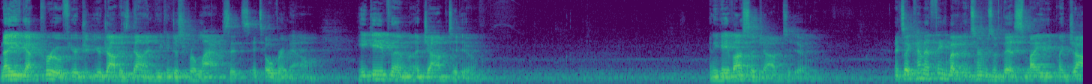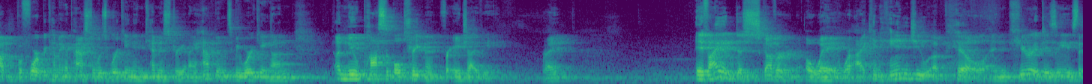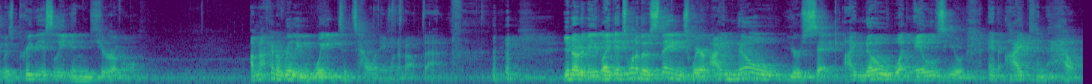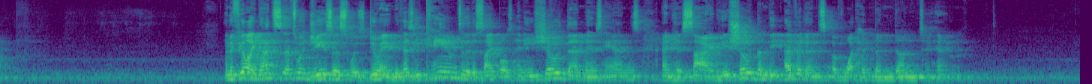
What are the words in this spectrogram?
Now you've got proof your, your job is done. You can just relax. It's, it's over now. He gave them a job to do. And He gave us a job to do. And so I kind of think about it in terms of this. My, my job before becoming a pastor was working in chemistry, and I happened to be working on a new possible treatment for HIV, right? If I had discovered a way where I can hand you a pill and cure a disease that was previously incurable, I'm not going to really wait to tell anyone about that. you know what I mean? Like, it's one of those things where I know you're sick, I know what ails you, and I can help. And I feel like that's, that's what Jesus was doing because he came to the disciples and he showed them his hands and his side. He showed them the evidence of what had been done to him.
